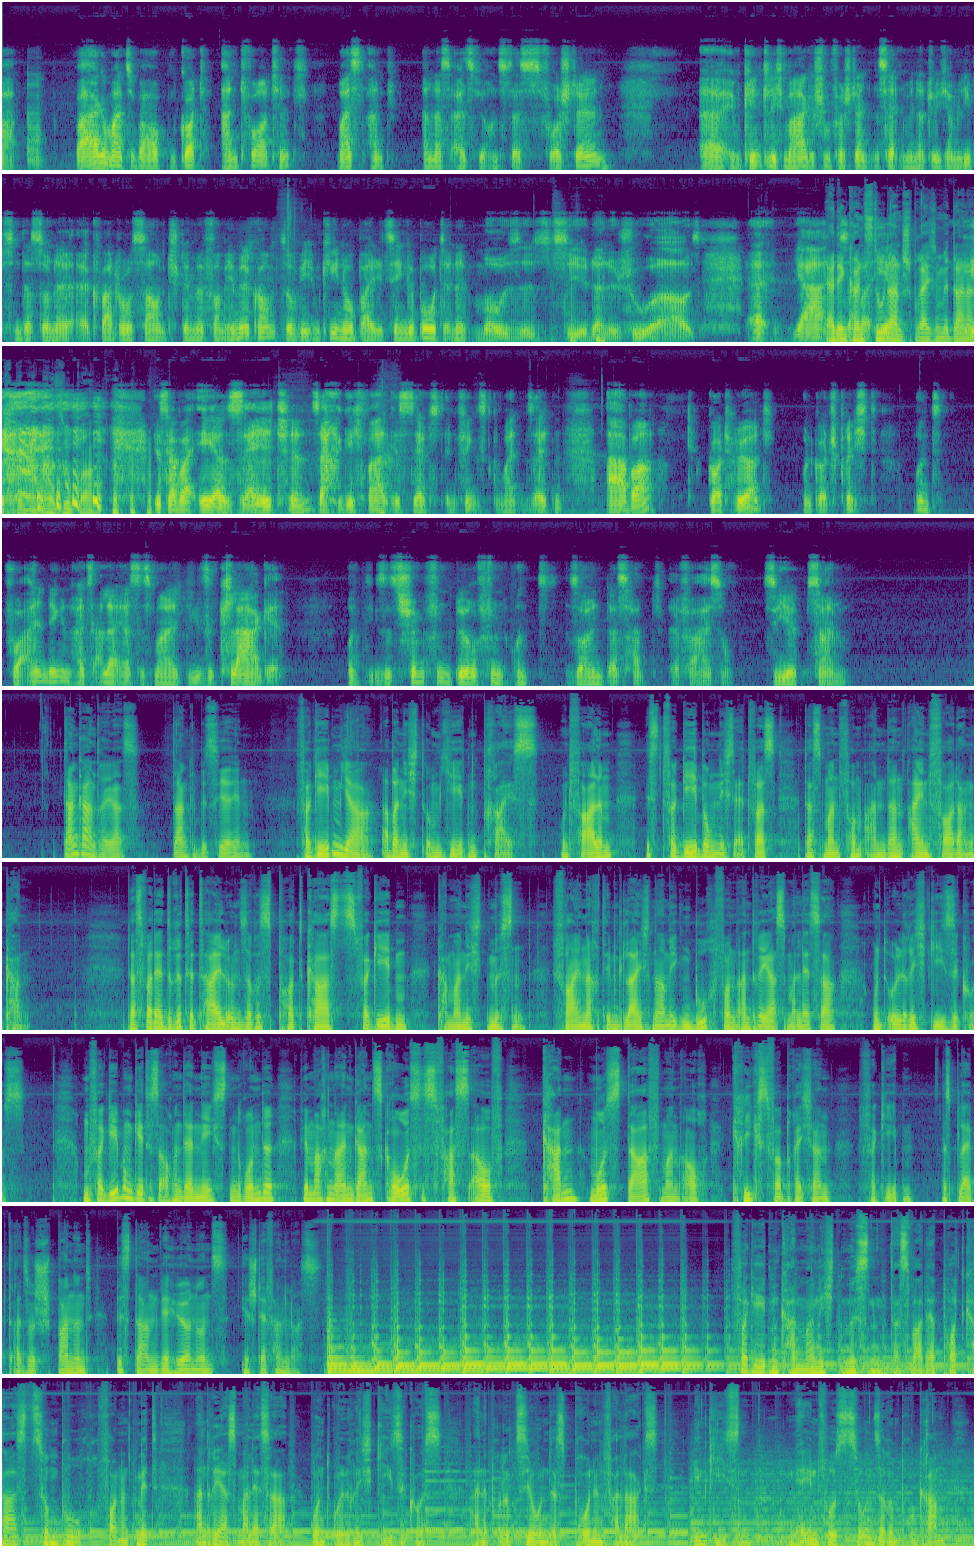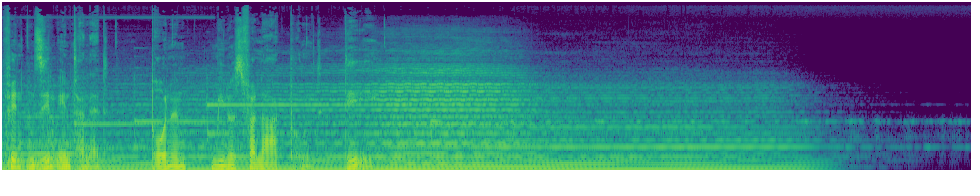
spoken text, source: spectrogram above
wage mal zu behaupten, Gott antwortet, meist an, anders, als wir uns das vorstellen. Äh, Im kindlich-magischen Verständnis hätten wir natürlich am liebsten, dass so eine äh, Quadro-Sound-Stimme vom Himmel kommt, so wie im Kino bei die Zehn Gebote. Ne? Moses, ziehe deine Schuhe aus. Äh, ja, ja den könntest du eher, dann sprechen mit deiner Stimme. Ne? Super. ist aber eher selten, sage ich mal, ist selbst in Pfingstgemeinden selten. Aber Gott hört und Gott spricht und vor allen Dingen als allererstes mal diese Klage und dieses Schimpfen dürfen und sollen, das hat äh, Verheißung. Siehe Psalm. Danke, Andreas. Danke bis hierhin. Vergeben ja, aber nicht um jeden Preis. Und vor allem ist Vergebung nicht etwas, das man vom anderen einfordern kann. Das war der dritte Teil unseres Podcasts Vergeben kann man nicht müssen, frei nach dem gleichnamigen Buch von Andreas Malessa und Ulrich Giesekus. Um Vergebung geht es auch in der nächsten Runde. Wir machen ein ganz großes Fass auf. Kann, muss, darf man auch Kriegsverbrechern vergeben. Es bleibt also spannend. Bis dann, wir hören uns. Ihr Stefan Loss. Vergeben kann man nicht müssen. Das war der Podcast zum Buch von und mit Andreas Malessa und Ulrich Giesekus, eine Produktion des Brunnen Verlags in Gießen. Mehr Infos zu unserem Programm finden Sie im Internet brunnen-verlag.de.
